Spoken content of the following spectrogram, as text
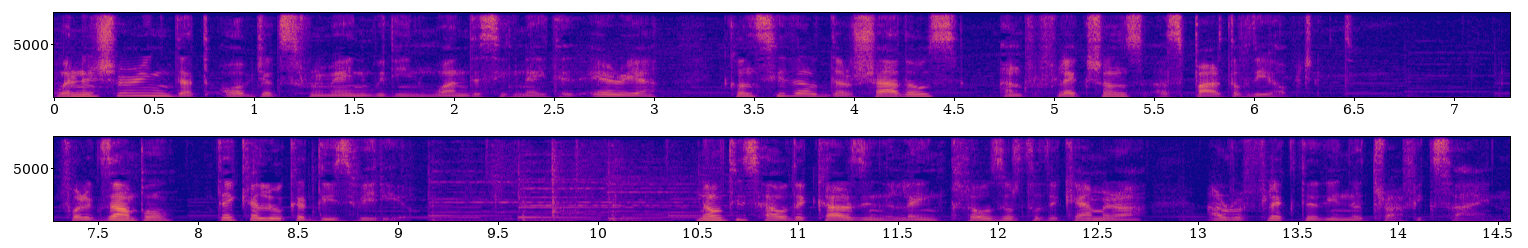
When ensuring that objects remain within one designated area, consider their shadows and reflections as part of the object. For example, take a look at this video. Notice how the cars in the lane closer to the camera are reflected in the traffic sign.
